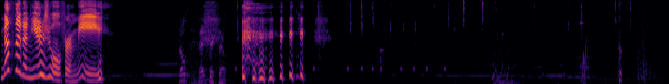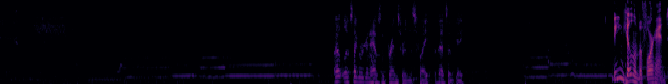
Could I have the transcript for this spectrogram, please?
Nothing unusual for me. Nope, that checks out. Well, it looks like we're gonna have some friends for this fight, but that's okay. We can kill them beforehand.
